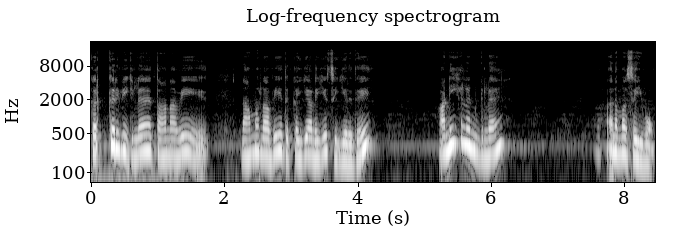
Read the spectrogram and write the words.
கற்கருவிகளை தானாகவே நாமளாகவே அதை கையாலேயே செய்கிறது அணிகலன்களை நம்ம செய்வோம்.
